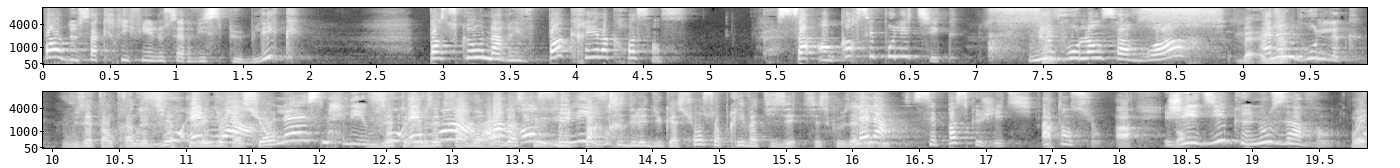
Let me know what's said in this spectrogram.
pas de sacrifier le service public parce qu'on n'arrive pas à créer la croissance. Ça encore c'est politique. Nous voulons savoir. Ben, vous êtes en train de dire que l'éducation, vous êtes, vous êtes favorable à ce qu'une partie de l'éducation soit privatisée. C'est ce que vous avez là, dit. Là, c'est pas ce que j'ai dit. Attention. Ah, j'ai dit que nous avons. Oui.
